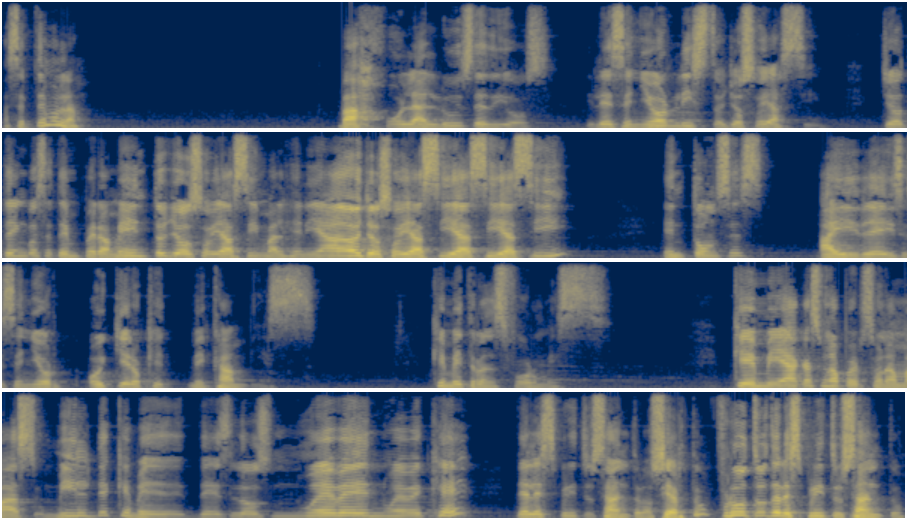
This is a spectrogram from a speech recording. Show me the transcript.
Aceptémosla. Bajo la luz de Dios. Dile, Señor, listo, yo soy así. Yo tengo ese temperamento, yo soy así mal geniado, yo soy así, así, así. Entonces, ahí le dice, Señor, hoy quiero que me cambies, que me transformes, que me hagas una persona más humilde, que me des los nueve, nueve, ¿qué? Del Espíritu Santo, ¿no es cierto? Frutos del Espíritu Santo.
